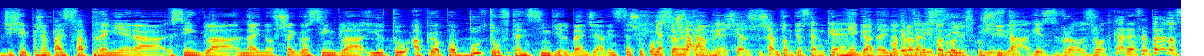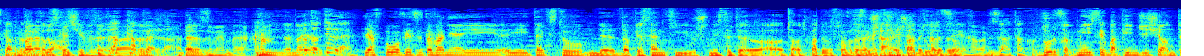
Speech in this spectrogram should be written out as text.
Dzisiaj, proszę Państwa, premiera singla, najnowszego singla YouTube. A propos butów ten singiel będzie, a więc też ukłon Ja słyszałem, kamy. wiesz, ja już słyszałem tą piosenkę. Nie gadaj, Mówię, naprawdę? tak, W Stoku już puścili? Jest, tak, jest zwro- zwrotka, refren, Paradowska Paradoska się prezentowała. Kapela. Rozumiem. No, No to ja, tyle. Ja w połowie cytowania jej, jej tekstu e, do piosenki już niestety od, odpadłem. Spowodowałem jakiś wypadek, ale dojechałem. zaatakował. Durcok, miejsce chyba 50.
